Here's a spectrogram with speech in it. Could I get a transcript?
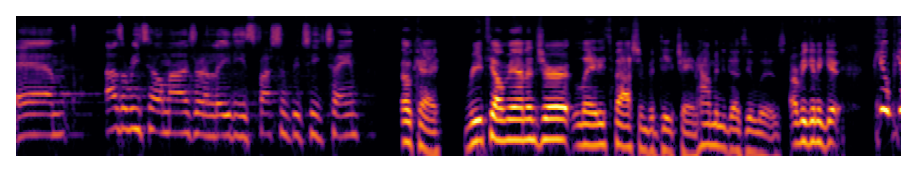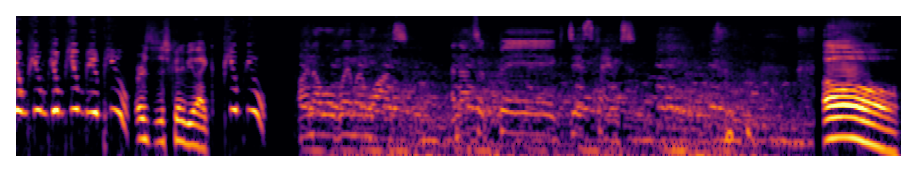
Um, as a retail manager in ladies' fashion boutique chain, Okay, retail manager, ladies fashion boutique chain. How many does he lose? Are we gonna get pew pew pew pew pew pew pew, or is it just gonna be like pew pew? I know what women want, and that's a big discount. Oh,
